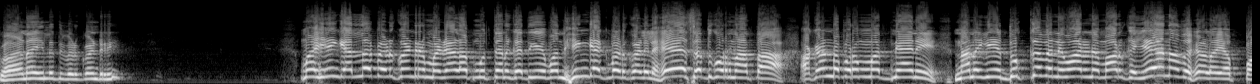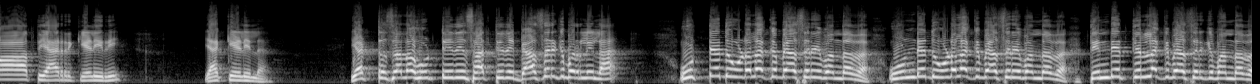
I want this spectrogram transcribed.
ಕೋಣ ಇಲ್ಲದ ಬಿಡ್ಕೊಂಡ್ರಿ. ಮ, ಹಿಂಗೆಲ್ಲ ಬೇಡ್ಕೊಂಡ್ರಿ ಮಡ್ಯಾಳಪ್ಪ ಮುತ್ತನ ಗತಿಗೆ ಬಂದು ಹಿಂಗೆ ಯಾಕೆ ಬೇಡ್ಕೊಳ್ಳಿಲ್ಲ? ಹೇ ಸದ್ಗುರುನಾಥ, ಅಖಂಡ ಬ್ರಹ್ಮ ಜ್ಞಾನಿ ನನಗೆ ಈ ದುಃಖದ ನಿವಾರಣೆ ಮಾರ್ಗ ಏನದು ಹೇಳೋ ಯಪ್ಪ ಅಂತ ಯಾರು ಕೇಳಿರಿ? ಯಾಕೆ ಕೇಳಿಲ್ಲ? ಎಷ್ಟು ಸಲ ಹುಟ್ಟಿದಿ, ಸತ್ತಿದೆ ಬ್ಯಾಸರಿಗೆ ಬರಲಿಲ್ಲ. ಹುಟ್ಟಿದ್ದು ಉಡಲಕ್ಕೆ ಬ್ಯಾಸರಿ ಬಂದದ, ಉಂಡಿದ್ದು ಉಡಲಕ್ಕೆ ಬ್ಯಾಸರಿ ಬಂದದ ತಿಂದಿದ್ದು ತಿಲ್ಲಕ್ಕೆ ಬ್ಯಾಸರಿಕೆ ಬಂದದ,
